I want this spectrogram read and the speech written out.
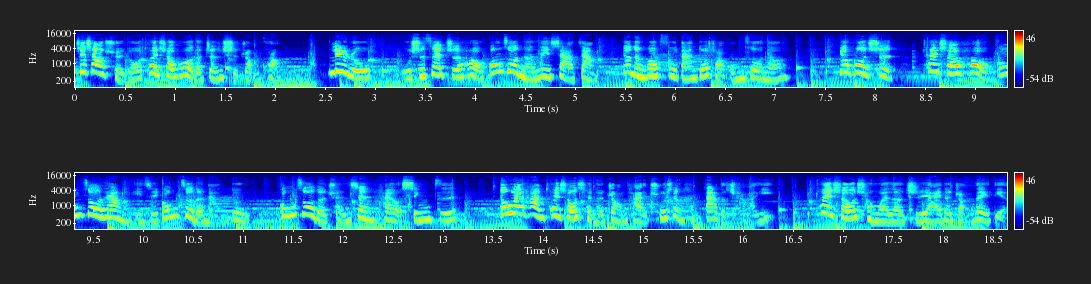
介绍许多退休后的真实状况。例如，五十岁之后工作能力下降，又能够负担多少工作呢？又或是退休后工作量以及工作的难度、工作的权限还有薪资，都会和退休前的状态出现很大的差异。退休成为了职涯的转类点。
